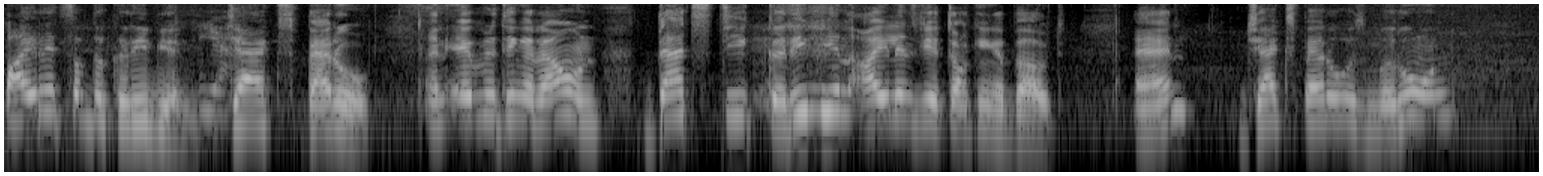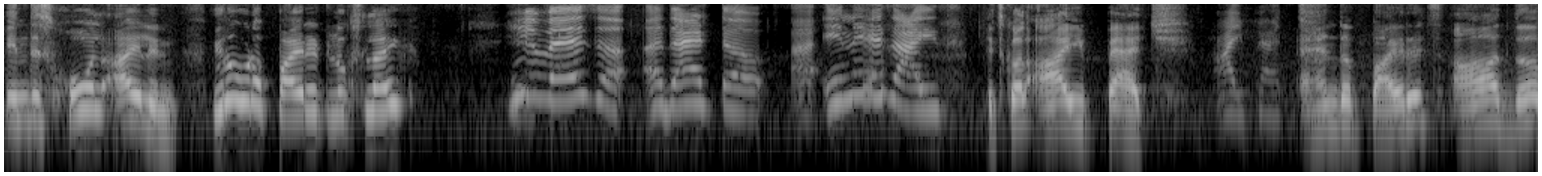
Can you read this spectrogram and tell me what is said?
Pirates of the Caribbean, Yeah. Jack Sparrow, and everything around, that's the Caribbean islands we are talking about. And Jack Sparrow was marooned in this whole island. You know what a pirate looks like? He wears uh, that uh, in his eyes. It's called eye patch. Eye patch. And the pirates are the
